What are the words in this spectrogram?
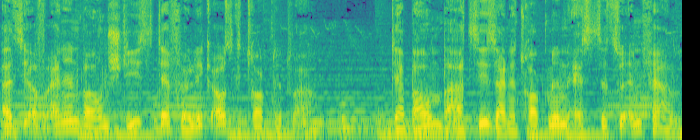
als sie auf einen Baum stieß, der völlig ausgetrocknet war. Der Baum bat sie, seine trockenen Äste zu entfernen,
